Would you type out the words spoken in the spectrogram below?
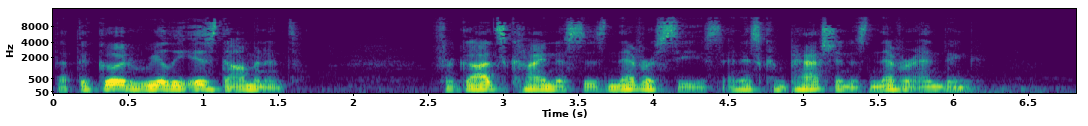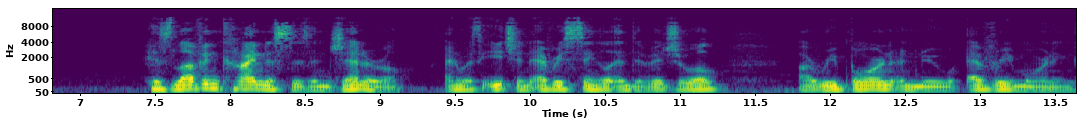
that the good really is dominant for God's kindness is never cease, and his compassion is never ending. His loving kindnesses in general, and with each and every single individual, are reborn anew every morning.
